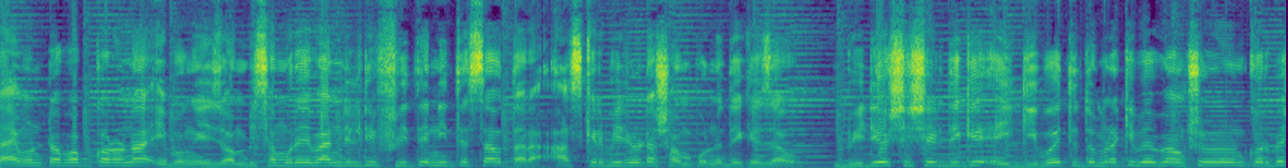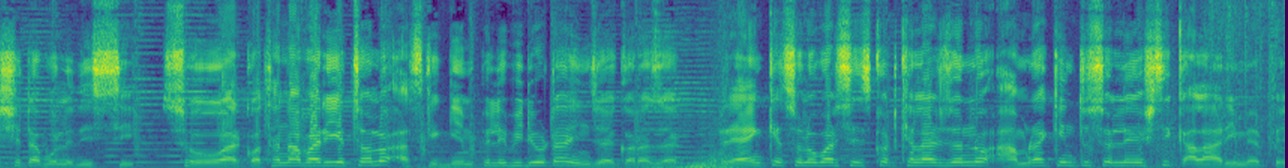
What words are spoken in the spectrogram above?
ডায়মন্ড টপ আপ করো না এবং এই জম্বি সামুরাই বান্ডিলটি ফ্রিতে নিতে চাও, তারা আজকের ভিডিওটা সম্পূর্ণ দেখে যাও। ভিডিও শেষের দিকে এই গিবইতে তোমরা কীভাবে অংশগ্রহণ করবে সেটা বলে দিচ্ছি। সো আর কথা না বাড়িয়ে চলো, আজকে গেম প্লে ভিডিওটা এনজয় করা যাক। র্যাঙ্কে সোলোবার সিসকট খেলার জন্য আমরা কিন্তু চলে এসেছি কালাহারি ম্যাপে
